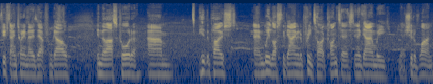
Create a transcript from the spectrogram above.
15, 20 metres out from goal in the last quarter. Um, hit the post, and we lost the game in a pretty tight contest in a game we you know, should have won.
